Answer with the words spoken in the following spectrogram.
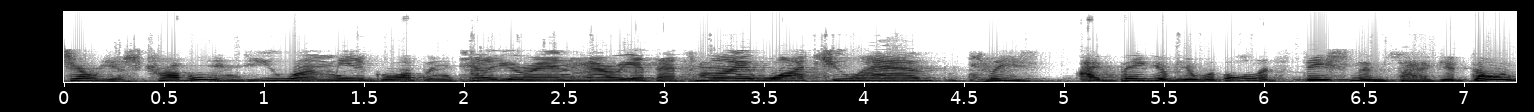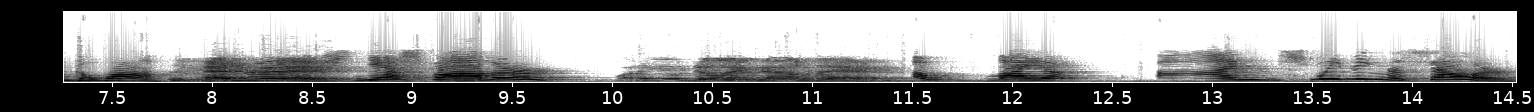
serious trouble? And do you want me to go up and tell your Aunt Harriet that's my watch you have? Please, I beg of you, with all that's decent inside you, don't go up. Henry! Yes, Father. What are you doing down there? Uh, why, uh, I'm sweeping the cellar.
